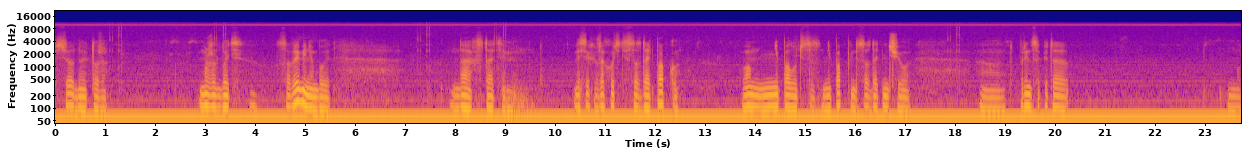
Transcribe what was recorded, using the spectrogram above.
Все одно и то же. Может быть, со временем будет. Да, кстати, если захотите создать папку, вам не получится ни не создать ничего. В принципе это ну,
